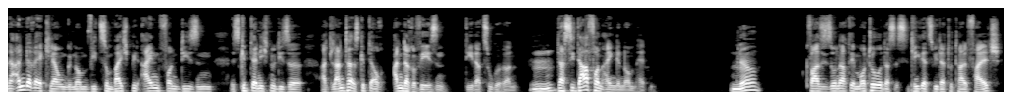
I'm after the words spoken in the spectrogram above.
eine andere Erklärung genommen, wie zum Beispiel einen von diesen, es gibt ja nicht nur diese Atlanta, es gibt ja auch andere Wesen, die dazugehören, Mhm. dass sie davon eingenommen hätten. Ja, Quasi so nach dem Motto, das ist, klingt jetzt wieder total falsch,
